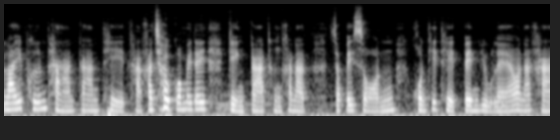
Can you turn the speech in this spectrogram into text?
ไร้พื้นฐานการเทรดค่ะข้าเจ้าก็ไม่ได้เก่งกาจถึงขนาดจะไปสอนคนที่เทรดเป็นอยู่แล้วนะคะ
